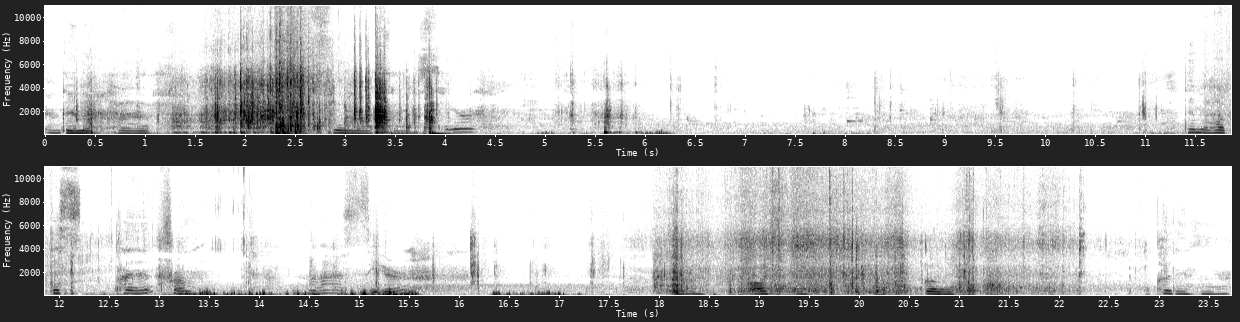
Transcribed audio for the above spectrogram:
and then I have a few more things here then I have this plant from last year and also gonna put in here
